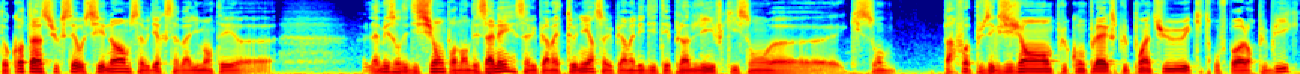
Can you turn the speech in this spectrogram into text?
Donc quand tu as un succès aussi énorme, ça veut dire que ça va alimenter euh, la maison d'édition pendant des années. Ça lui permet de tenir, ça lui permet d'éditer plein de livres qui sont, euh, qui sont parfois plus exigeants, plus complexes, plus pointus et qui trouvent pas leur public.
